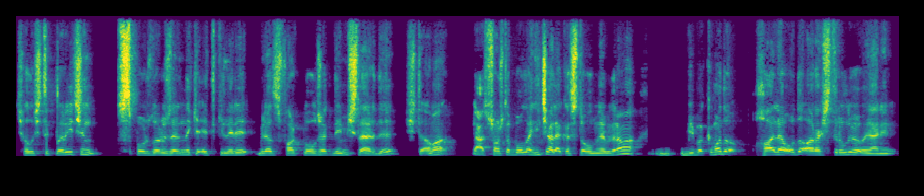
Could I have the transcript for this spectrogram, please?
çalıştıkları için sporcular üzerindeki etkileri biraz farklı olacak demişlerdi. İşte ama yani sonuçta bu olayın hiç alakası da olmayabilir ama bir bakıma da hala o da araştırılıyor. Yani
